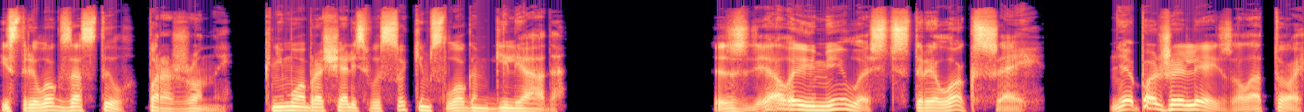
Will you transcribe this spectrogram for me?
и стрелок застыл, пораженный. К нему обращались высоким слогом Гелиада. «Сделай милость, стрелок сей. Не пожалей золотой.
